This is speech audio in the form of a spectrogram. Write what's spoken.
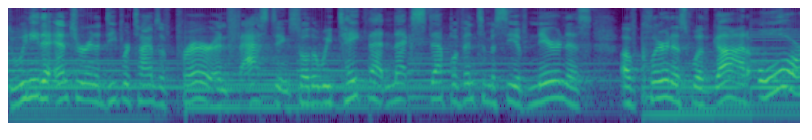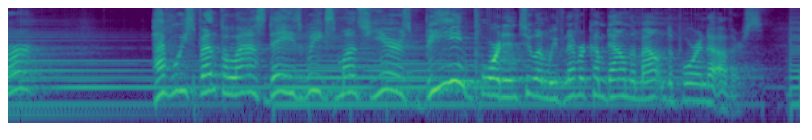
Do we need to enter into deeper times of prayer and fasting so that we take that next step of intimacy, of nearness, of clearness with God? Or have we spent the last days, weeks, months, years being poured into and we've never come down the mountain to pour into others? There's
